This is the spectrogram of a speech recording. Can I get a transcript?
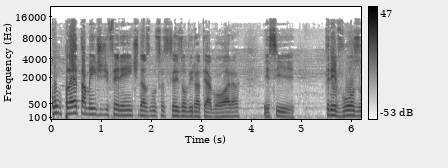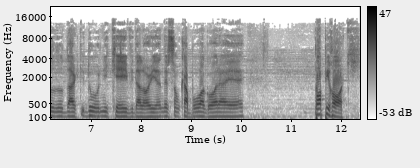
Completamente diferente das músicas que vocês ouviram até agora. Esse trevoso do, Dark, do Nick Cave, da Laurie Anderson, acabou agora. É pop rock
